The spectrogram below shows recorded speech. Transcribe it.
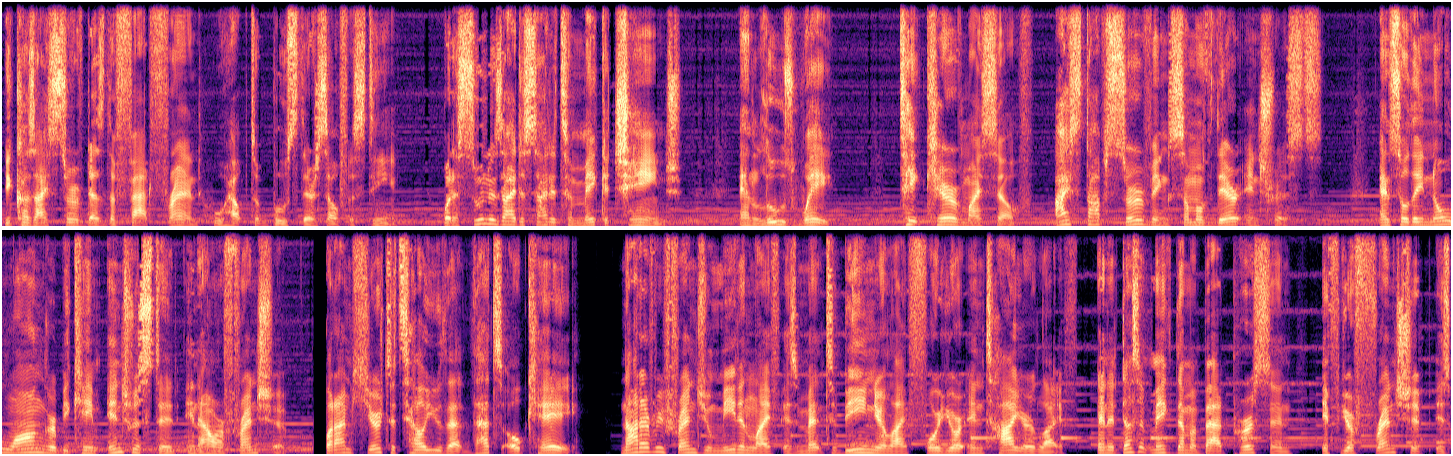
because I served as the fat friend who helped to boost their self-esteem. But as soon as I decided to make a change and lose weight, take care of myself, I stopped serving some of their interests. And so they no longer became interested in our friendship. But I'm here to tell you that that's okay. Not every friend you meet in life is meant to be in your life for your entire life. And it doesn't make them a bad person if your friendship is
